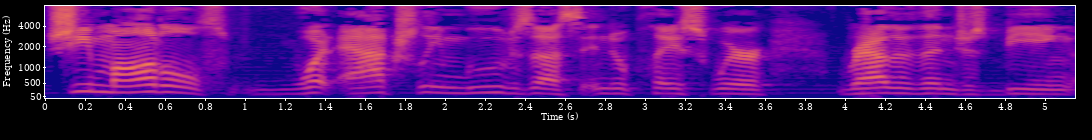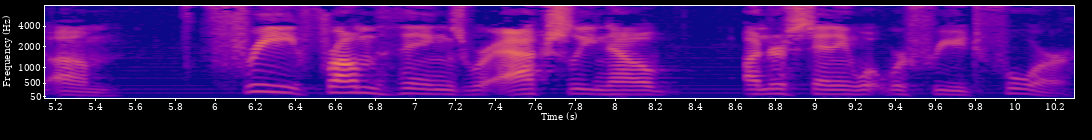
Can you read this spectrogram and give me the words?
She models what actually moves us into a place where rather than just being um, free from things, we're actually now understanding what we're freed for.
